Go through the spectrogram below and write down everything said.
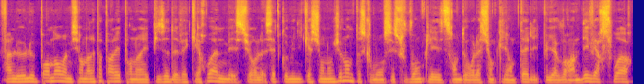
enfin le, le pendant, même si on n'en a pas parlé pendant l'épisode avec Erwan, mais sur le, cette communication non violente, parce que bon, on sait souvent que les centres de relations clientèle, il peut y avoir un déversoir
